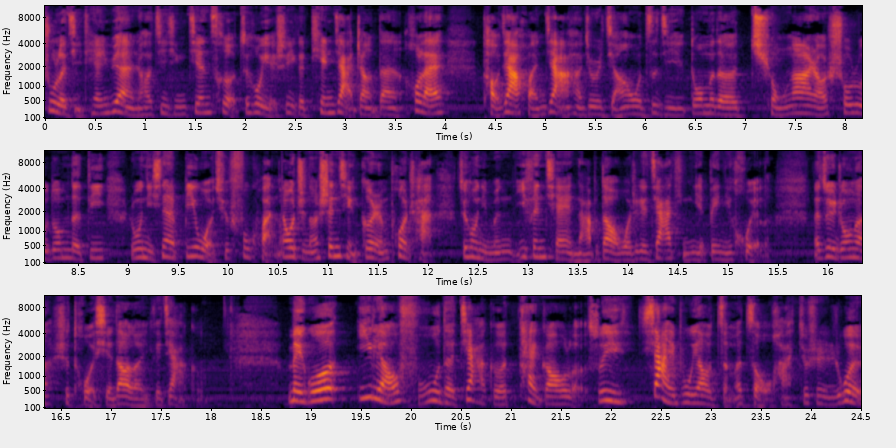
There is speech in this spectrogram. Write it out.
住了几天院，然后进行监测，最后也是一个天价账单。后来讨价还价哈，就是讲我自己多么的穷啊，然后收入多么的低，如果你现在逼我去付款，那我只能申请个人破产，最后你们一分钱也拿不到，我这个家庭也被你毁了。那最终呢是妥协到了一个价格。美国医疗服务的价格太高了，所以下一步要怎么走哈？就是如果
